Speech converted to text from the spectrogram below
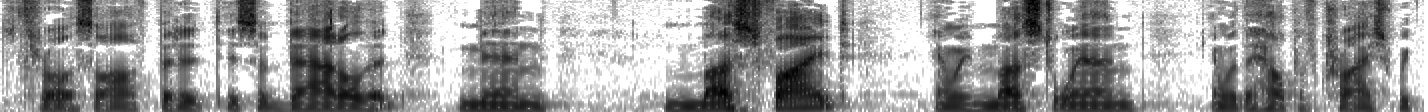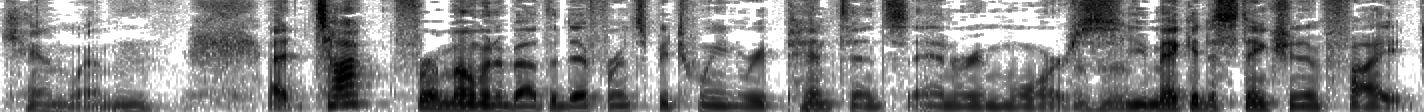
throw us off, but it, it's a battle that men must fight and we must win. And with the help of Christ, we can win. Mm. Uh, talk for a moment about the difference between repentance and remorse. Mm-hmm. You make a distinction in fight.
